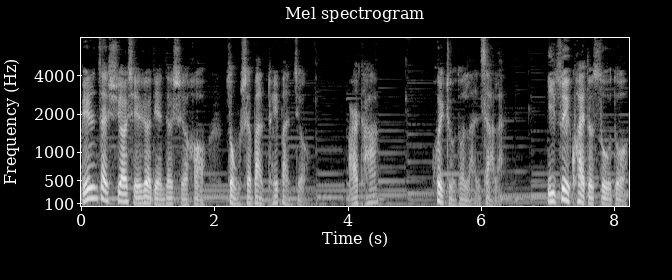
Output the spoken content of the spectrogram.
别人在需要写热点的时候总是半推半就，而他，会主动拦下来。以最快的速度，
